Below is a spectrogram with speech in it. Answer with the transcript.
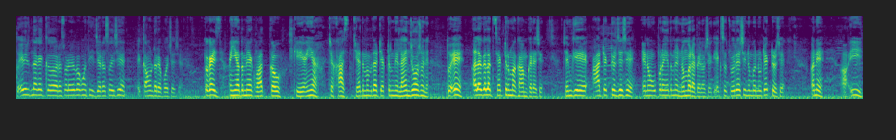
તો એવી રીતના કંઈક રસોડા વિભાગમાંથી જે રસોઈ છે, એ કાઉન્ટરે પહોંચે છે. તો ગાઈઝ અહીંયા તમે એક વાત કહું કે અહીંયા જે ખાસ, જ્યાં તમે બધા ટ્રેક્ટરની લાઈન જોવો છો ને તો એ અલગ અલગ સેક્ટરમાં કામ કરે છે. જેમ કે આ ટ્રેક્ટર જે છે, એનો ઉપર અહીંયા તમને નંબર આપેલો છે, કે એકસો ચોર્યાસી નંબરનું ટ્રેક્ટર છે. અને એ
